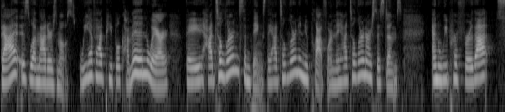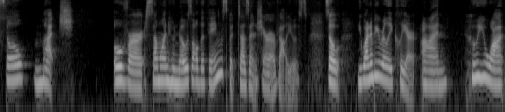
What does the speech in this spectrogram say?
that is what matters most. We have had people come in where they had to learn some things, they had to learn a new platform, they had to learn our systems. And we prefer that so much over someone who knows all the things but doesn't share our values. So you want to be really clear on who you want,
